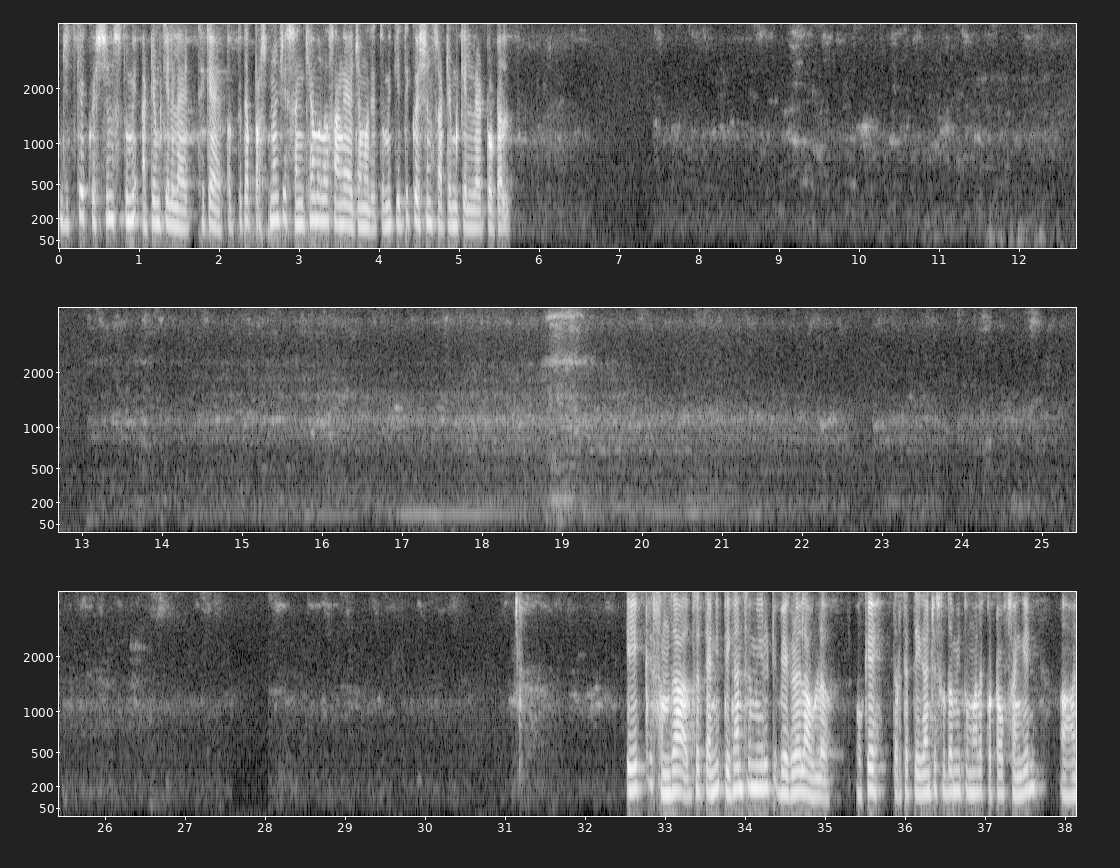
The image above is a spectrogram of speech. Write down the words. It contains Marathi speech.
जितके क्वेश्चन्स तुम्ही अटेम्प्ट केलेले आहेत ठीक आहे? फक्त त्या प्रश्नांची संख्या मला सांगा याच्यामध्ये. तुम्ही किती क्वेश्चन्स अटेम्प्ट केलेले आहेत टोटल एक समजा जर त्यांनी तिघांचं मेरिट वेगळं लावलं ओके तर त्या तिघांचे सुद्धा मी तुम्हाला कट ऑफ सांगेन.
